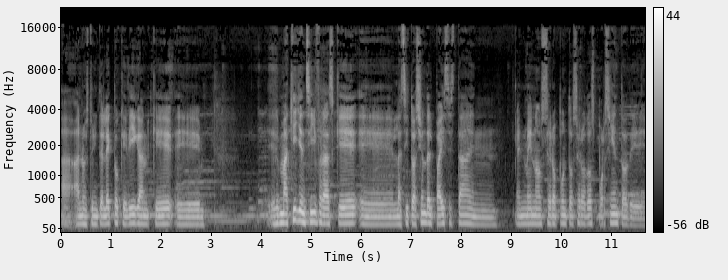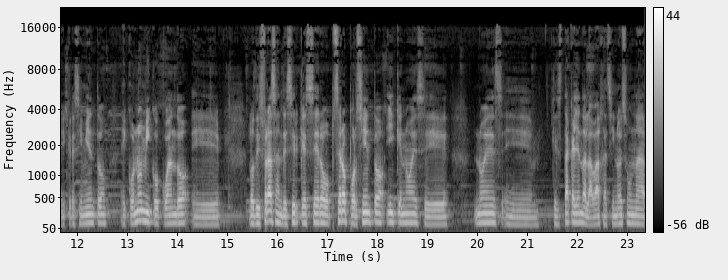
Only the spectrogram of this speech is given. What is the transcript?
a, nuestro intelecto que digan que eh, maquillen cifras que eh, la situación del país está en, en menos 0.02% de crecimiento económico cuando eh, lo disfrazan decir que es 0%, 0% y que no es no es que está cayendo a la baja sino es una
